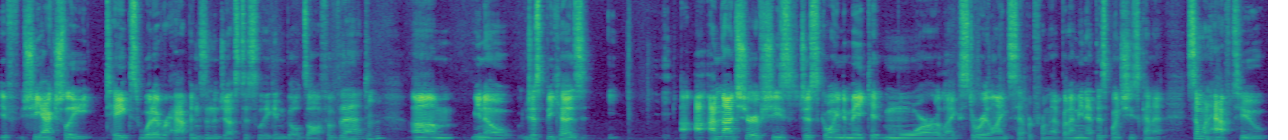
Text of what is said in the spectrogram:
if she actually takes whatever happens in the Justice League and builds off of that. Mm-hmm. Um, you know, just because I, I'm not sure if she's just going to make it more like storyline separate from that. But I mean, at this point, she's kind of someone have to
